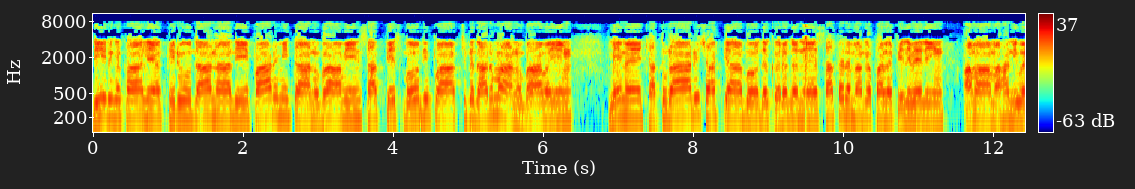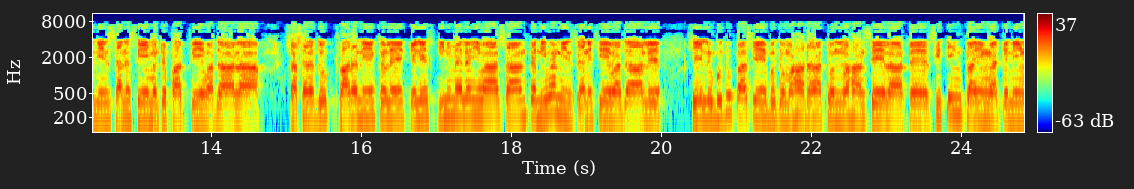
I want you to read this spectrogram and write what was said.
දීර්ඝ කාලයක් පිරු දානාදී පාරමිතානුභාවයෙන් සත්‍යස් බෝධිපාක්ෂික ධර්මානුභාවයෙන් මෙම චතුරාර්ය සත්‍ය අවබෝධ කරගෙන සතර මඟ ඵල පිළිවෙලින් අමා මහ නිවනින් සැනසීමටපත් වේ වදාලා සසර දුක් කරණය කළේ කෙලෙස් ගිනිමෙල නිවාසාන්ත නිවනින් සැනසී වදාළ. සීල බුදුපසේ බුදුමහරහතුන් වහන්සේලාට සිතින් කයින් වචනින්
